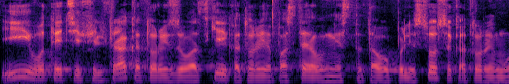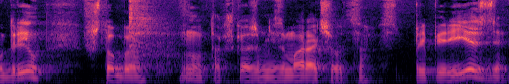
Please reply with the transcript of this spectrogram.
И вот эти фильтра, которые заводские, которые я поставил вместо того пылесоса, который мудрил, чтобы, ну, так скажем, не заморачиваться при переезде,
